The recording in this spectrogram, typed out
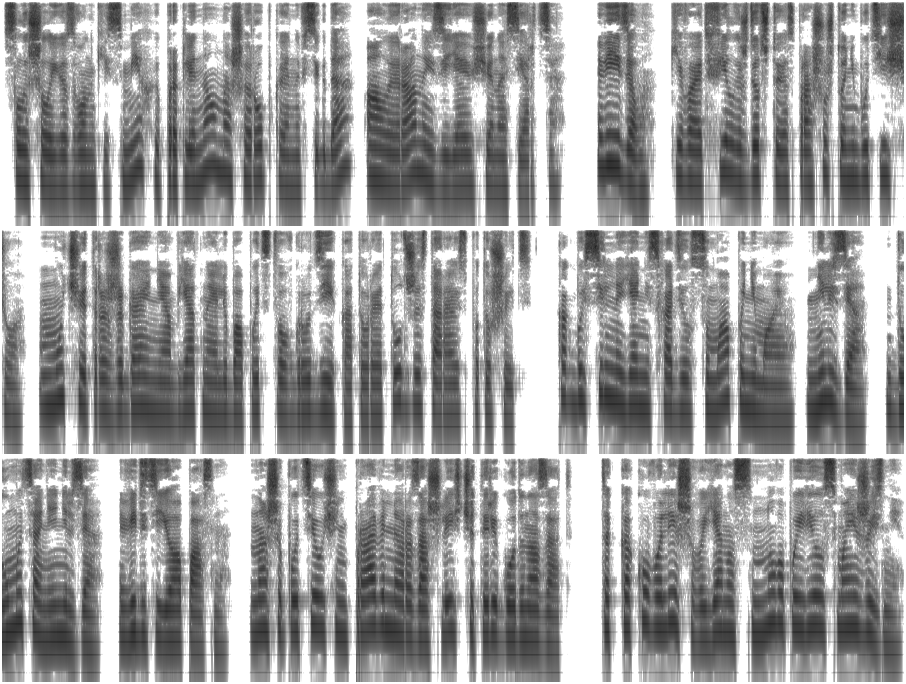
слышал ее звонкий смех и проклинал наше робкое навсегда, алые раны, зияющие на сердце. Видел. Кивает Фил и ждет, что я спрошу что-нибудь еще. Мучает, разжигая необъятное любопытство в груди, которое тут же стараюсь потушить. Как бы сильно я не сходил с ума, понимаю. Нельзя. Думать о ней нельзя. Видеть ее опасно. Наши пути очень правильно разошлись четыре года назад. Так какого лешего Яна снова появилась в моей жизни?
